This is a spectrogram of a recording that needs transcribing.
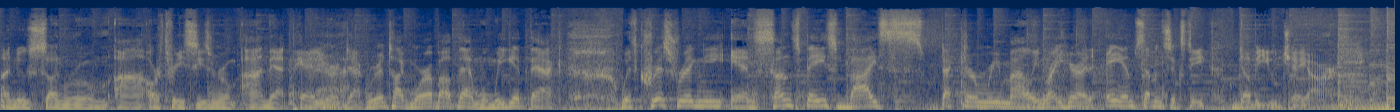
a new sunroom uh, or three season room on that patio or deck? We're going to talk more about that when we get back with Chris Rigney and Sunspace by Spectrum Remodeling right here on AM 760 WJR.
